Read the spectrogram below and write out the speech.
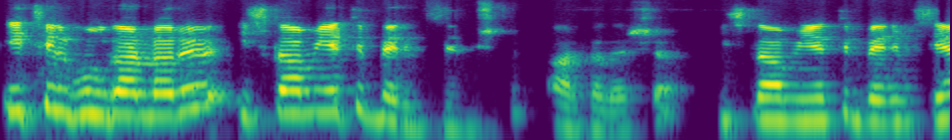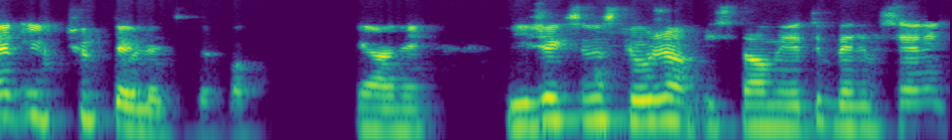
İtil Bulgarları İslamiyet'i benimsemiştir arkadaşlar. İslamiyet'i benimseyen ilk Türk devletidir bak. Yani Diyeceksiniz ki hocam İslamiyet'i benimseyen ilk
